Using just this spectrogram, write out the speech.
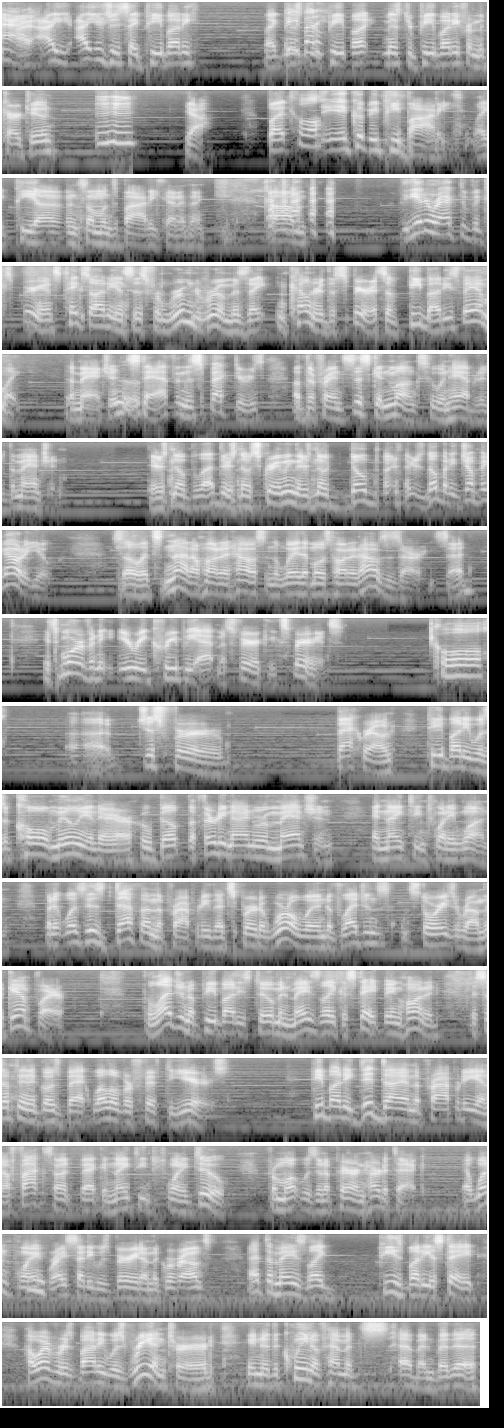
All right. I, I, I usually say Peabody, like Peabody. Mr. Peabody, Mr. Peabody from the cartoon. mm-hmm. Yeah, but Cool. it could be Peabody, like pee on someone's body kind of thing. Um, the interactive experience takes audiences from room to room as they encounter the spirits of Peabody's family, the mansion, Ooh. staff, and the specters of the Franciscan monks who inhabited the mansion. There's no blood, there's no screaming, there's no, no there's nobody jumping out at you. So it's not a haunted house in the way that most haunted houses are, he said. It's more of an eerie, creepy, atmospheric experience. Cool. Uh, just for background, Peabody was a coal millionaire who built the 39 room mansion in 1921, but it was his death on the property that spurred a whirlwind of legends and stories around the campfire. The legend of Peabody's tomb and Mayslake Estate being haunted is something that goes back well over 50 years. Peabody did die on the property in a fox hunt back in 1922 from what was an apparent heart attack. At one point, Rice said he was buried on the grounds at the Mays Lake Peabody estate. However, his body was reinterred into the Queen of Heaven's Heaven, blah, blah,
